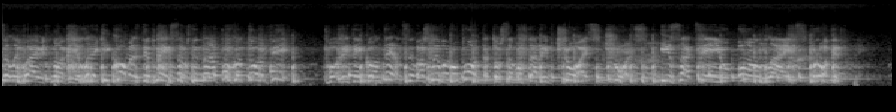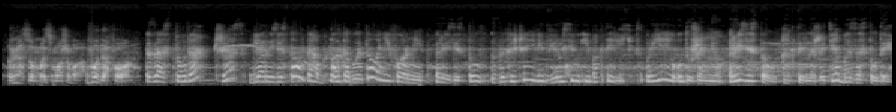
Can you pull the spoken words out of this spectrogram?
заливають нові. Лайки, коменти в них завжди на поготові. Творити контент це важлива робота. Тож самовдарив Choice. Choice. Із акцією онлайн спротив. Разом ми зможемо. Водафон. Застуда? Час для Резістол Таб у таблетованій формі. Резістол захищає від вірусів і бактерій, сприяє одужанню. Резістол активне життя без застуди.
